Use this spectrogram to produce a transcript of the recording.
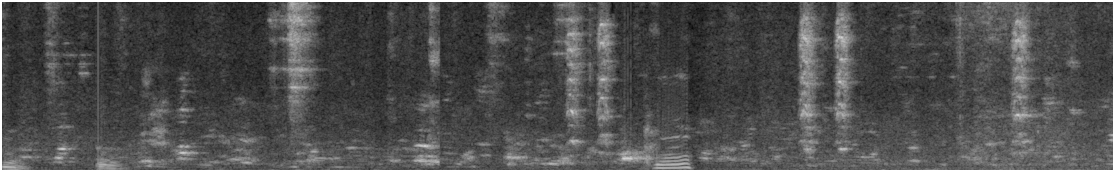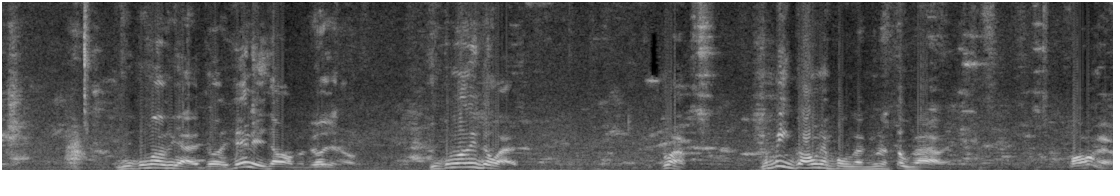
อืมဟုတ်อืมဒီတမောကြီးကကျွန်တော်ဟင်းနေကြအောင်မပြောချင်တော့ဘူးဒီတမောကြီးတော့ကဟိုကမမိကောင်းတဲ့ပုံစံမျိုးနဲ့တုတ်ထားတာပဲကောင်းတယ်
